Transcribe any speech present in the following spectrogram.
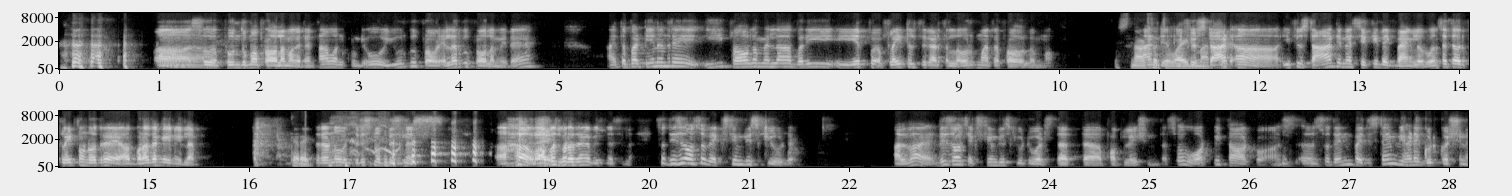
ಸೊ ತುಂಬಾ ಪ್ರಾಬ್ಲಮ್ ಆಗುತ್ತೆ ಅಂತ ನಾವು ಅನ್ಕೊಂಡ್ವಿ. ಓ ಇವ್ರಿಗೂ ಪ್ರಾಬ್ಲಮ್ ಎಲ್ಲರಿಗೂ ಪ್ರಾಬ್ಲಮ್ ಇದೆ. ಆಯ್ತಾ? ಬಟ್ ಏನಂದ್ರೆ ಈ ಪ್ರಾಬ್ಲಮ್ ಎಲ್ಲ ಬರೀ ಏರ್ಪೋರ್ಟ್ ಫ್ಲೈಟ್ ಅಲ್ಲಿ ತಿರುಗಾಡ್ತಾರಲ್ಲ ಅವ್ರಿಗೆ ಮಾತ್ರ problem It's not And such a if wide you market. start, uh, if you start in a city like Bangalore, ಒಂದ್ಸತಿ ಅವ್ರು ಫ್ಲೈಟ್ ತಗೊಂಡು ಹೋದ್ರೆ ಅವ್ರು ಬರೋದಂಗೆ ಏನಿಲ್ಲ Correct. there are no there is no business Right. ವಾಪಸ್ ಬರೋದಂಗೆ ಬಿಸ್ನೆಸ್ ಇಲ್ಲ ಸೊ ದಿಸ್ ಇಸ್ ಆಲ್ಸೋ ಎಕ್ಸ್ಟ್ರೀಮ್ಲಿ ಸ್ಕ್ಯೂಡ್ ಅಲ್ವಾ ದಿಸ್ ಆಲ್ಸೋ ಎಕ್ಸ್ಟ್ರೀಮ್ಲಿ ಸ್ಕ್ಯೂಡ್ ಟುವರ್ಡ್ಸ್ ದಟ್ ಪಾಪ್ಯುಲೇಷನ್ ಸೊ ವಾಟ್ ವಿ ಥಾಟ್ ವಾಸ್ ಸೊ ದೆನ್ ಬೈ ದಿಸ್ ಟೈಮ್ ವಿ ಹ್ಯಾಡ್ ಎ ಗುಡ್ ಕ್ವಶನ್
